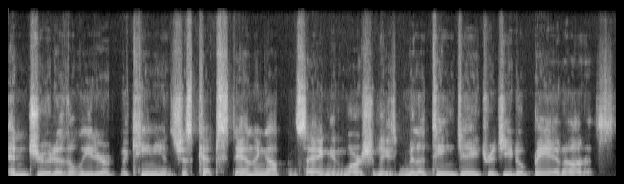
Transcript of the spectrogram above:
And Judah, the leader of the Bikinians, just kept standing up and saying in Marshallese, Militinje Dragito Bayananas.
